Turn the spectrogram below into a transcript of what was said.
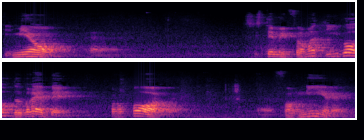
il mio eh, sistema informativo dovrebbe proporre, eh, fornire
